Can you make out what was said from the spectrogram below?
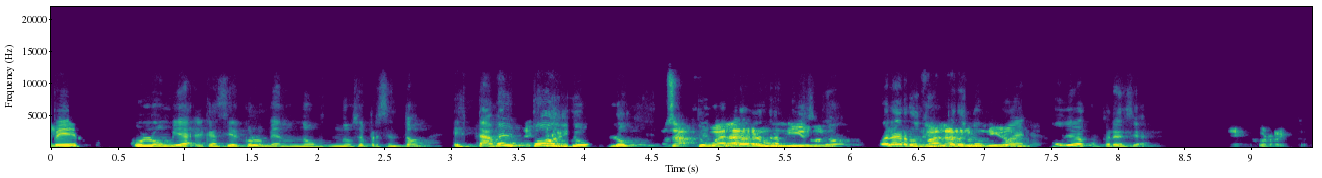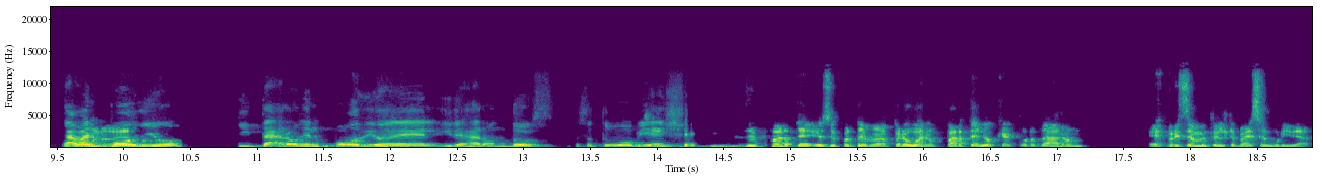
pero Colombia, el canciller colombiano no, no se presentó. Estaba el podio. Lo, o sea, fue a la reunión. Fue a la reunión, pero no, dio la conferencia. Es correcto. Estaba el podio, quitaron el podio de él y dejaron dos. Eso estuvo bien sí. Es parte, esa es parte de Pero bueno, parte de lo que acordaron es precisamente el tema de seguridad.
